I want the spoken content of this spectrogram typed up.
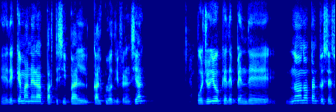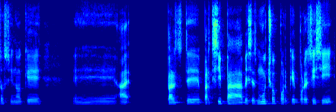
Eh, ¿De qué manera participa el cálculo diferencial? Pues yo digo que depende, no, no tanto es eso, sino que eh, participa a veces mucho porque, por decir, si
